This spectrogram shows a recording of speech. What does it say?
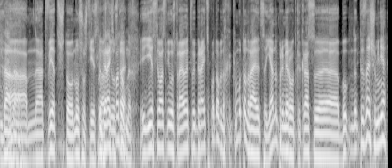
Да, а, ответ, что, ну, слушайте, если Выбирайте вас не подобных. если вас не устраивает, выбирайте подобных. Как кому-то нравится. Я, например, вот как раз, э, ну, ты знаешь, у меня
